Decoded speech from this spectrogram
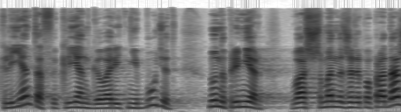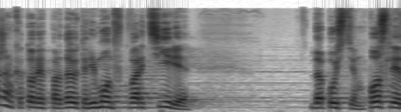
клиентов, и клиент говорить не будет, ну, например, ваши менеджеры по продажам, которые продают ремонт в квартире, допустим, после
